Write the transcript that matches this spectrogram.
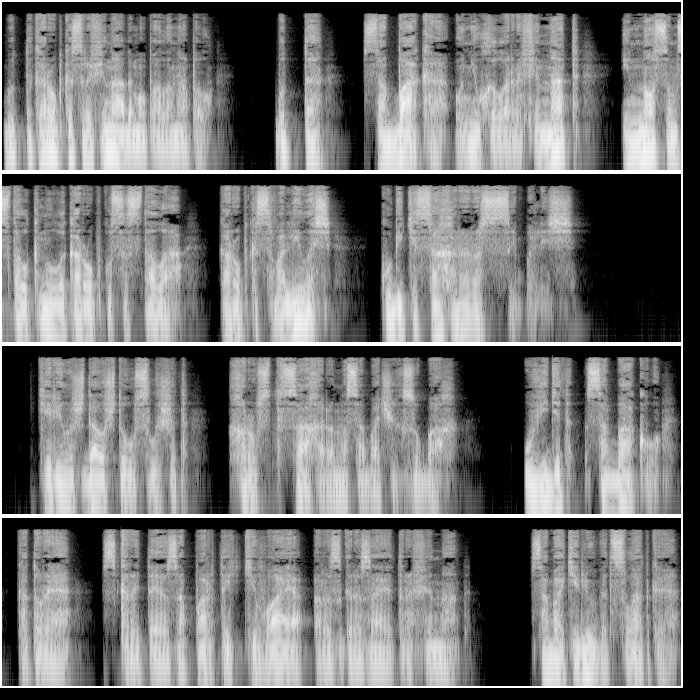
Будто коробка с рафинадом упала на пол. Будто собака унюхала рафинад и носом столкнула коробку со стола. Коробка свалилась, кубики сахара рассыпались. Кирилл ждал, что услышит хруст сахара на собачьих зубах. Увидит собаку, которая, скрытая за партой, кивая, разгрызает рафинат. Собаки любят сладкое.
